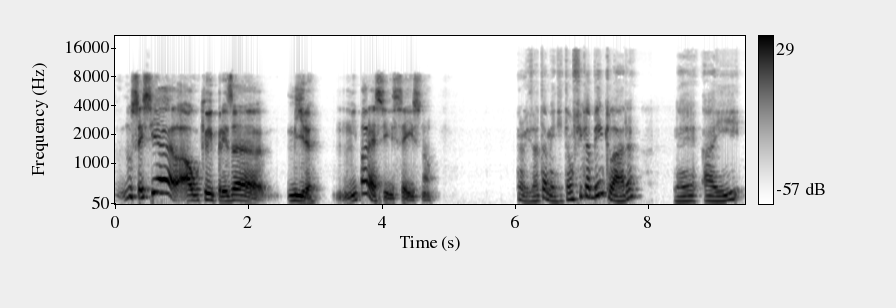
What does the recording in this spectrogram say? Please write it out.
não sei se é algo que uma empresa mira. Não me parece ser isso, não. Exatamente. Então fica bem clara, né? Aí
